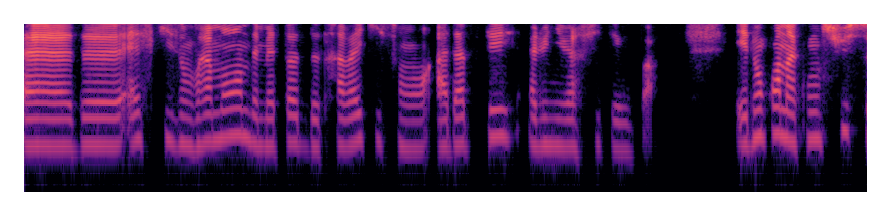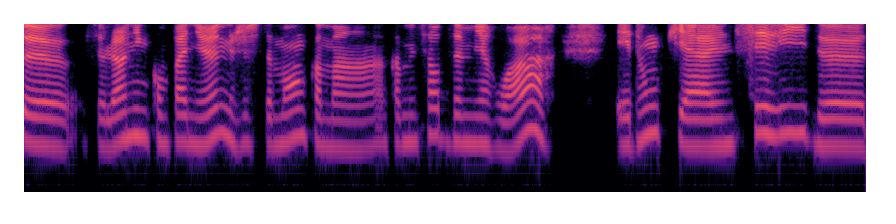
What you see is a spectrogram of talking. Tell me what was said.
Euh, de est-ce qu'ils ont vraiment des méthodes de travail qui sont adaptées à l'université ou pas. Et donc, on a conçu ce, Learning Companion justement comme, un, comme une sorte de miroir. Et donc, il y a une série de,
